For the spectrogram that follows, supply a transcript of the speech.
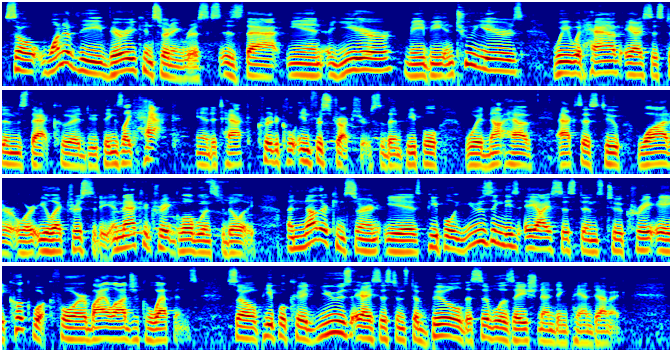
So one of the very concerning risks is that in a year, maybe in two years, we would have AI systems that could do things like hack and attack critical infrastructure. So then people would not have access to water or electricity, and that could create global instability. Another concern is people using these AI systems to create a cookbook for biological weapons. So people could use AI systems to build a civilization-ending pandemic.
